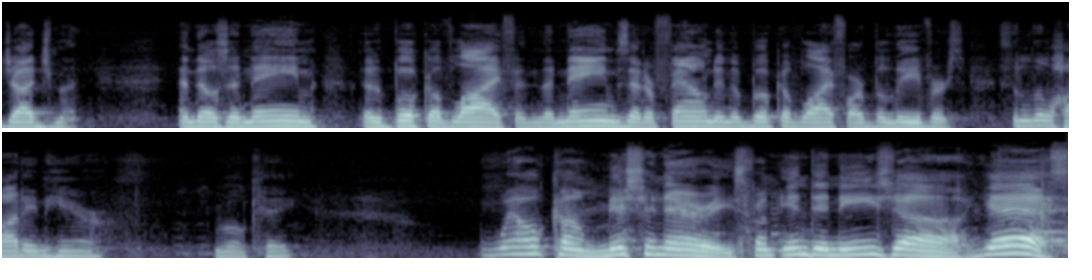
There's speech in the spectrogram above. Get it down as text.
judgment and there's a name, the book of life, and the names that are found in the book of life are believers. Is it a little hot in here? You okay? Welcome, missionaries from Indonesia. Yes.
